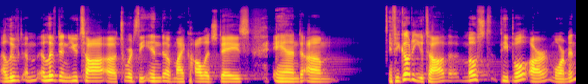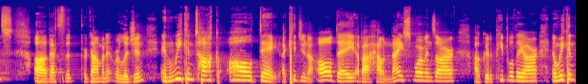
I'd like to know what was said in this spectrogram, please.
I lived, um, I lived in Utah uh, towards the end of my college days, and um, if you go to Utah, the, most people are Mormons. Uh, that's the predominant religion. And we can talk all day, I kid you not, all day about how nice Mormons are, how good people they are. And we can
